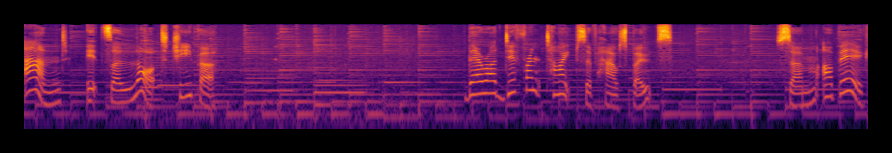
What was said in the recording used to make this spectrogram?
And it's a lot cheaper. There are different types of houseboats. Some are big.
